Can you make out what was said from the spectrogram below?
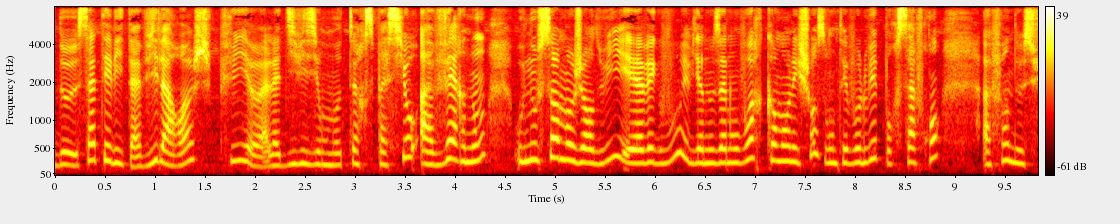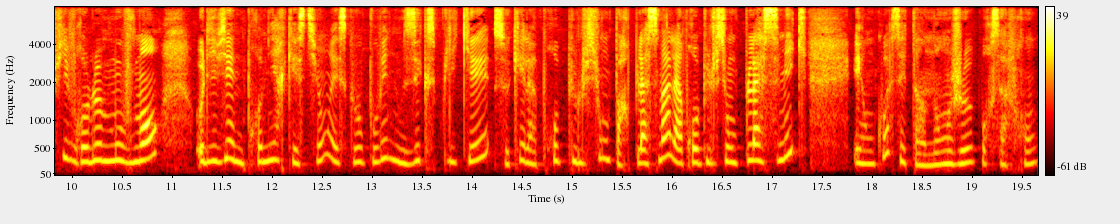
de satellites à Villaroche, puis euh, à la division moteurs spatiaux à Vernon, où nous sommes aujourd'hui. Et avec vous, eh bien, nous allons voir comment les choses vont évoluer pour Safran afin de suivre le mouvement. Olivier, une première question. Est-ce que vous pouvez nous expliquer ce qu'est la propulsion par plasma, la propulsion plasmique, et en quoi c'est un enjeu pour Safran?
